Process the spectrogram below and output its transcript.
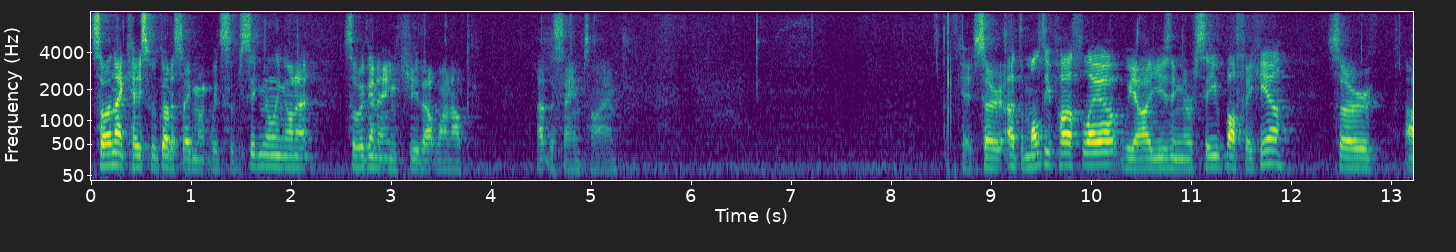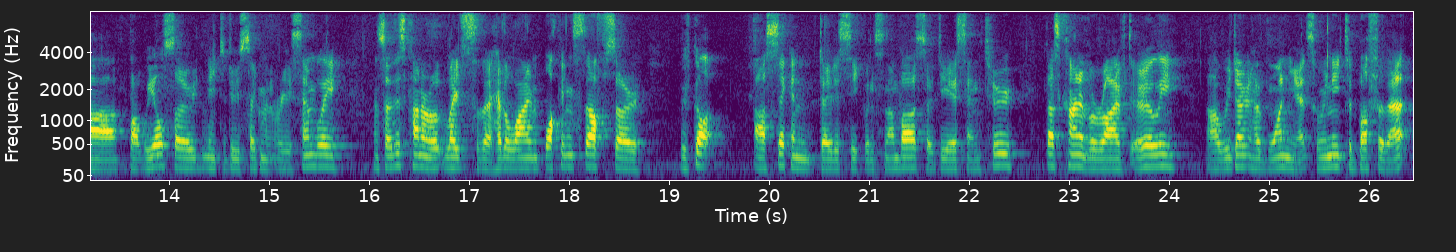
So in that case, we've got a segment with some signaling on it. So we're going to enqueue that one up at the same time. Okay, so at the multipath layer, we are using the receive buffer here. So, uh, but we also need to do segment reassembly. And so this kind of relates to the head of line blocking stuff. So we've got our second data sequence number, so DSN2. That's kind of arrived early. Uh, we don't have one yet, so we need to buffer that.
